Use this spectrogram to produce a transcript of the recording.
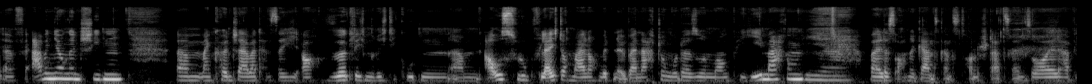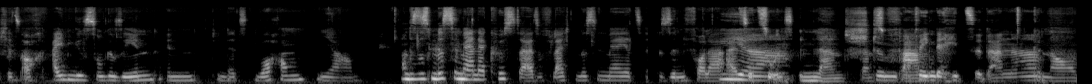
äh, für Avignon entschieden. Ähm, man könnte aber tatsächlich auch wirklich einen richtig guten ähm, Ausflug, vielleicht auch mal noch mit einer Übernachtung oder so in Montpellier machen, ja. weil das auch eine ganz, ganz tolle Stadt sein soll. Da habe ich jetzt auch einiges so gesehen in den letzten Wochen. Ja. Und es ist ein bisschen mehr an der Küste, also vielleicht ein bisschen mehr jetzt sinnvoller als ja. jetzt so ins Inland. Stimmt, auch wegen der Hitze dann, ne? Genau.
